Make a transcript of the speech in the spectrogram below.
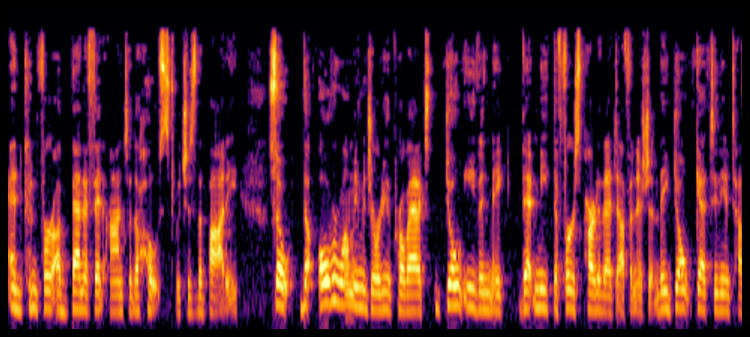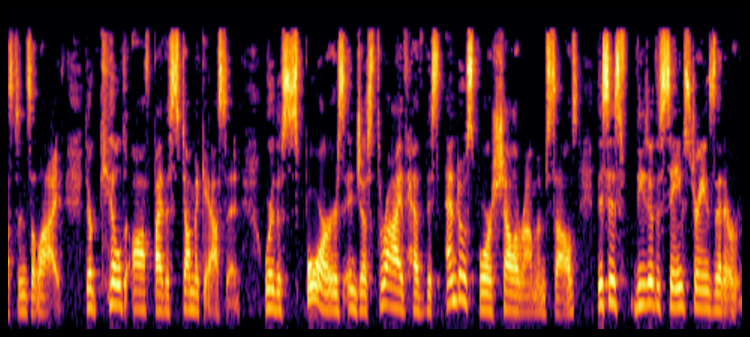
and confer a benefit onto the host, which is the body. So the overwhelming majority of probiotics don't even make that meet the first part of that definition. They don't get to the intestines alive. They're killed off by the stomach acid, where the spores in Just Thrive have this endospore shell around themselves. This is these are the same strains that are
